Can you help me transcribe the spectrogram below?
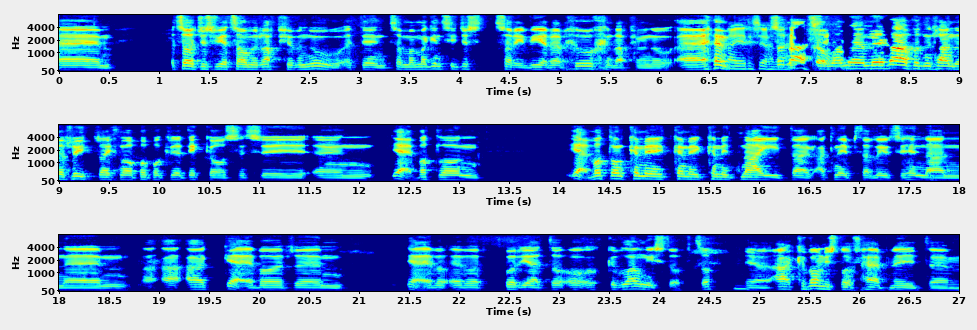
Um, a to, just fi a Tom yn rapio fy nhw, ydyn, to, mae ma gen ti just, sorry, fi a a'r chwch yn rapio fy nhw. Um, so na, to, mae'n ma, dda bod yn rhan o'r rhwydraeth mae bobl creadigol sy'n sy, yn, ie, yeah, fodlon, ie, yeah, fodlon cymryd, cymryd, cymryd naid a, a gwneud pethau liw ti hynna'n, um, a, a, a, yeah, efo'r, um, ie, efo, efo bwriad o, o gyflawni stwff, to? Ie, yeah, a cyflawni stwff heb wneud um,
